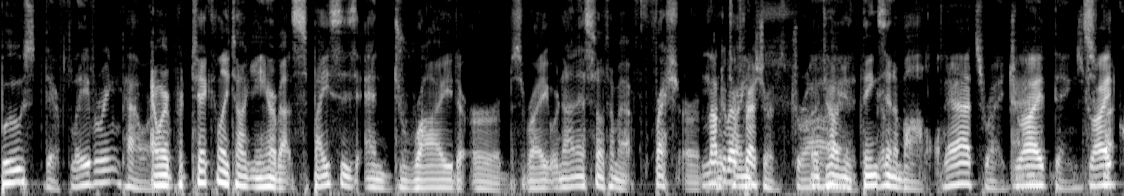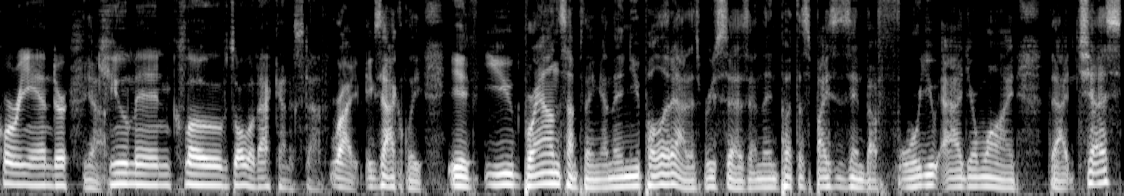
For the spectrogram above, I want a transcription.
boost their flavoring power. And we're particularly talking here about spices and dried herbs, right? We're not necessarily talking about fresh herbs. not we're about talking, fresh herbs, dried. We're talking things in a bottle. That's right, dried things, dried spi- coriander, Yeah. cumin, cloves, all of that kind of stuff. Right, exactly. If you brown something and then you pull it out, as Bruce says, and then put the spices in before you add your wine, that just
